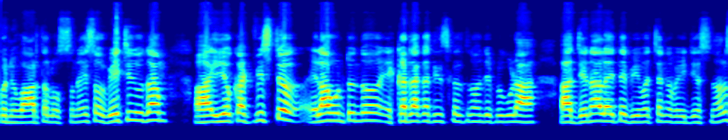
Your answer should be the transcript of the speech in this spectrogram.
కొన్ని వార్తలు వస్తున్నాయి. సో వేచి చూద్దాం ఆ, ఈ యొక్క ట్విస్ట్ ఎలా ఉంటుందో ఎక్కడి దాకా తీసుకెళ్తుందో అని చెప్పి కూడా ఆ జనాలు అయితే బీభత్సంగా వెయిట్ చేస్తున్నారు.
